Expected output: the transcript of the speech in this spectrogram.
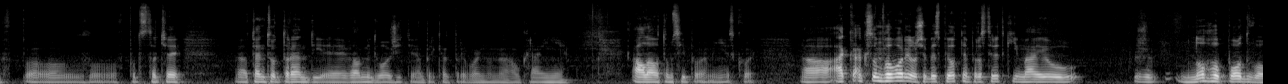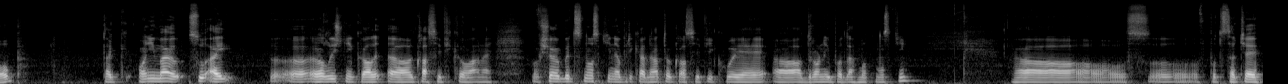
v, v podstate tento trend je veľmi dôležitý napríklad pre vojnu na Ukrajine. Ale o tom si poviem neskôr. Ak, ak som hovoril, že bezpilotné prostriedky majú že mnoho podvob, tak oni majú, sú aj rozlične kvali, e, klasifikované. Vo všeobecnosti napríklad NATO klasifikuje e, drony podľa hmotnosti. V podstate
